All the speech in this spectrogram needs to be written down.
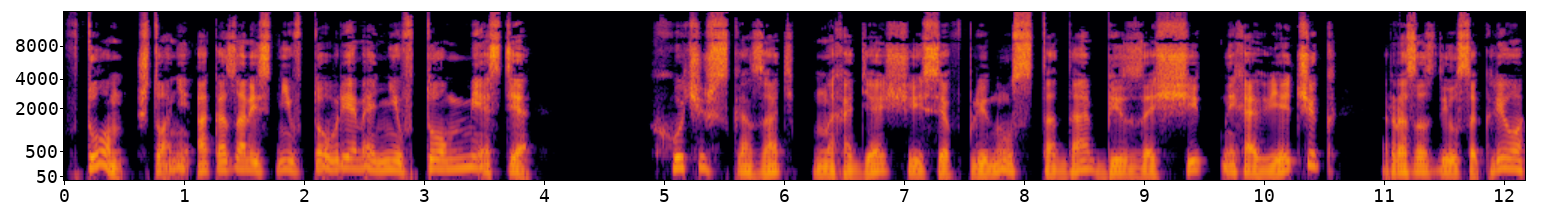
в том, что они оказались не в то время, не в том месте». «Хочешь сказать, находящиеся в плену стада беззащитных овечек?» Разозлился Клео,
